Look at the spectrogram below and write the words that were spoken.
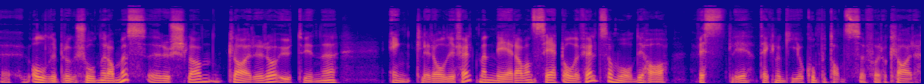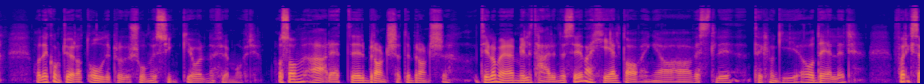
Eh, oljeproduksjonen rammes. Russland klarer å utvinne enklere oljefelt, men mer avansert oljefelt så må de ha vestlig teknologi og kompetanse for å klare. Og det kommer til å gjøre at oljeproduksjonen vil synke i årene fremover. Og sånn er det etter bransje etter bransje. Til og med militærindustrien er helt avhengig av vestlig teknologi og deler. F.eks.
